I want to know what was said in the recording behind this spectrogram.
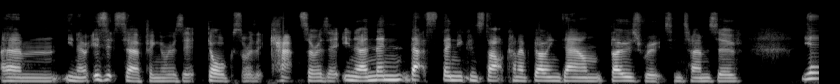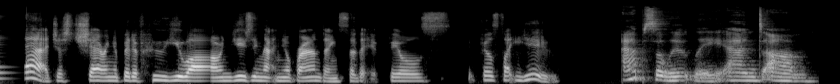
Um you know is it surfing or is it dogs or is it cats or is it you know and then that's then you can start kind of going down those routes in terms of yeah just sharing a bit of who you are and using that in your branding so that it feels it feels like you. Absolutely and um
